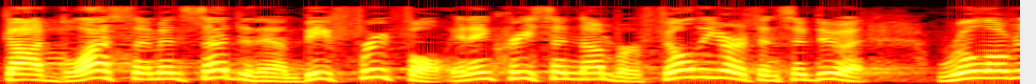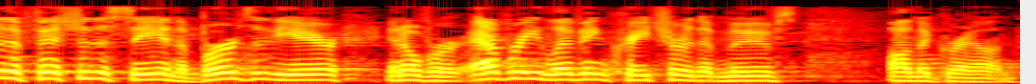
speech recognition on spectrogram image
God blessed them and said to them, be fruitful and increase in number, fill the earth and subdue it, rule over the fish of the sea and the birds of the air and over every living creature that moves on the ground.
